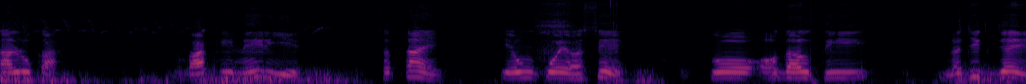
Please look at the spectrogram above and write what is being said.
તાલુકા બાકી નહીં રહીએ, છતાંય એવું કોઈ હશે તો અગાઉથી નજીક જઈ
